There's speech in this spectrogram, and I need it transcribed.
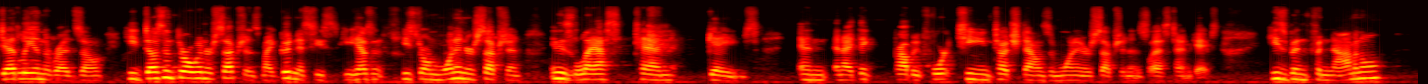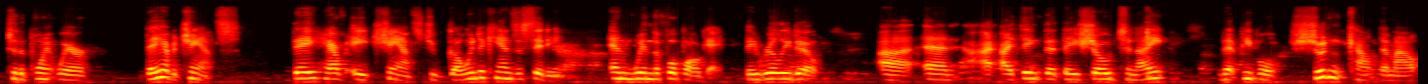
deadly in the red zone. He doesn't throw interceptions. My goodness, he's he hasn't he's thrown one interception in his last 10 games and and I think probably 14 touchdowns and one interception in his last 10 games. He's been phenomenal to the point where they have a chance. They have a chance to go into Kansas City and win the football game. They really do. Uh, and I, I think that they showed tonight that people shouldn't count them out,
